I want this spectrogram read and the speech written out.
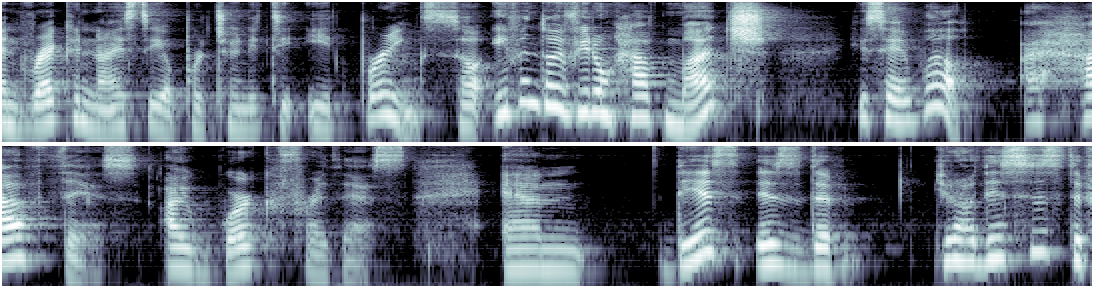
and recognize the opportunity it brings. So even though if you don't have much, you say, well, I have this. I work for this. And this is the you know, this is the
